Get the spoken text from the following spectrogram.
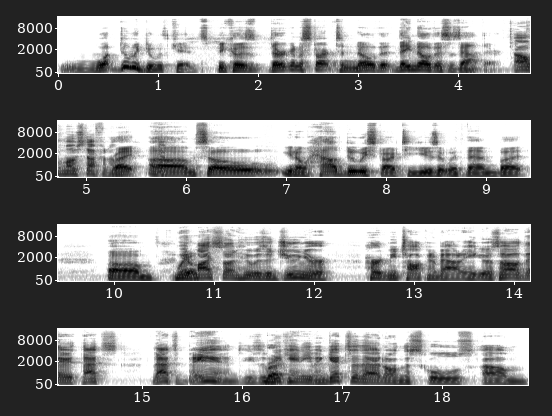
what do we do with kids? Because they're going to start to know that they know this is out there, Oh, most definitely. right? Yep. Um, so you know, how do we start to use it with them? But um, when you know, my son, who was a junior, heard me talking about it, he goes, "Oh, they, that's that's banned." He said, "We can't even get to that on the school's um,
